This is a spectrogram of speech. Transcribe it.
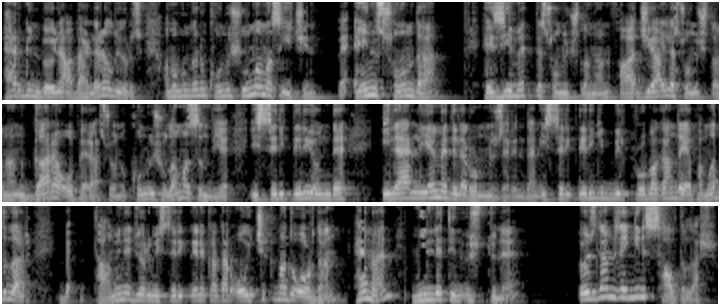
Her gün böyle haberler alıyoruz. Ama bunların konuşulmaması için ve en son da hezimetle sonuçlanan, faciayla sonuçlanan Gara operasyonu konuşulamasın diye istedikleri yönde ilerleyemediler onun üzerinden. İstedikleri gibi bir propaganda yapamadılar. Ben- tahmin ediyorum istedikleri kadar oy çıkmadı oradan. Hemen milletin üstüne Özlem Zengin'i saldılar.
